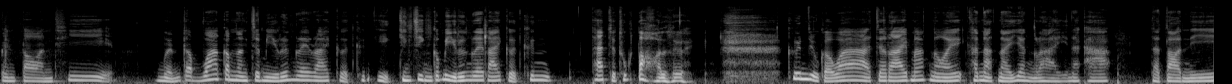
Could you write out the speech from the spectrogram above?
เป็นตอนที่เหมือนกับว่ากำลังจะมีเรื่องร้ายๆเกิดขึ้นอีก จริง ๆ ก็มีเรื่องร้ายๆเกิดขึ้น แทบจะทุกตอนเลย ขึ้นอยู่กับว่าจะร้ายมากน้อยขนาดไหนอย่างไรนะคะ แต่ตอนนี้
